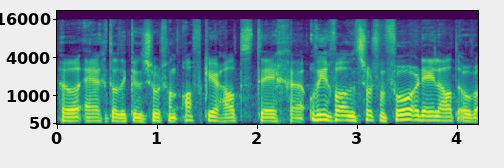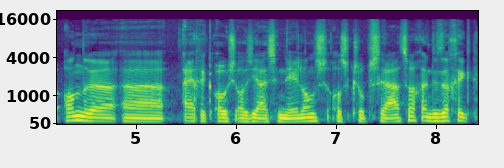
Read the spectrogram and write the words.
heel erg dat ik een soort van afkeer had tegen... Of in ieder geval een soort van vooroordelen had over andere... eh, eigenlijk Oost-Aziatische Nederlands als ik ze op straat zag. En toen dacht ik,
